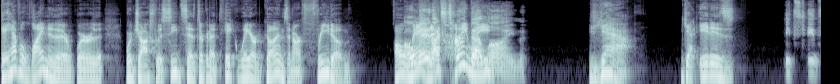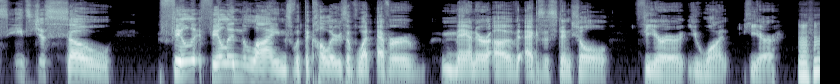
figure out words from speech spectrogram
They have a line in there where where Joshua Seed says they're going to take away our guns and our freedom. Oh, Oh, man, man, that's I've heard that timely. line. Yeah. Yeah, it is. it's it's it's just so fill fill in the lines with the colors of whatever manner of existential fear you want here. hmm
